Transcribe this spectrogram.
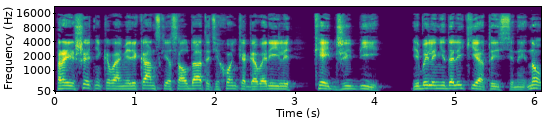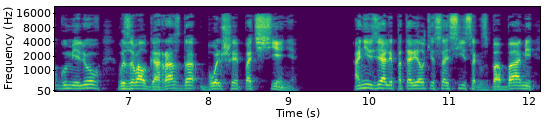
Про Решетникова американские солдаты тихонько говорили «КГБ» и были недалеки от истины, но Гумилев вызывал гораздо большее почтение. Они взяли по тарелке сосисок с бобами,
